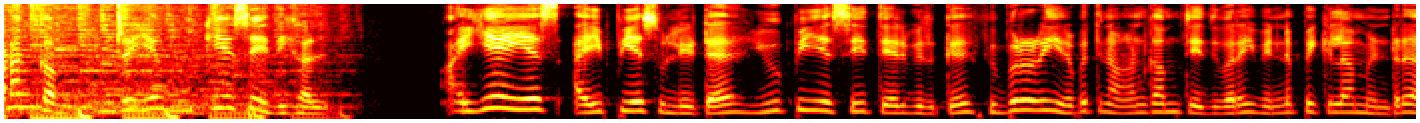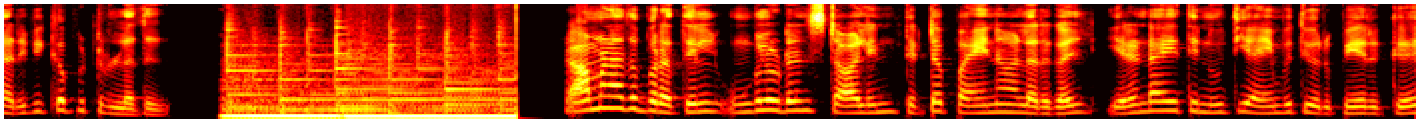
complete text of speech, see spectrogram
வணக்கம். இன்றைய முக்கிய செய்திகள். ஐஏஎஸ் ஐபிஎஸ் உள்ளிட்ட யூபிஎஸ்சி தேர்விற்கு பிப்ரவரி இருபத்தி நான்காம் தேதி வரை விண்ணப்பிக்கலாம் என்று அறிவிக்கப்பட்டுள்ளது. ராமநாதபுரத்தில் உங்களுடன் ஸ்டாலின் திட்ட பயனாளர்கள் இரண்டாயிரத்தி நூற்றி ஐம்பத்தி ஒரு பேருக்கு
